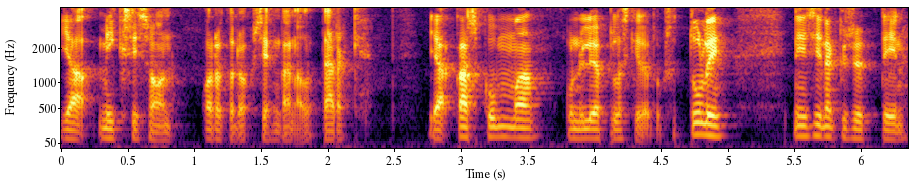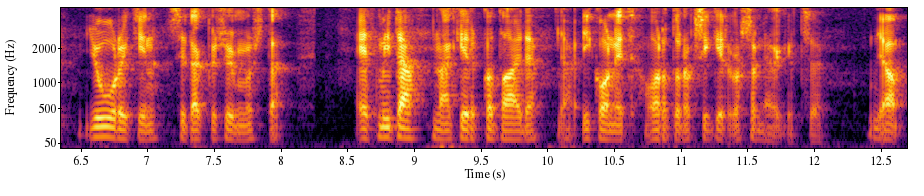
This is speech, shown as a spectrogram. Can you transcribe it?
ja miksi se on ortodoksien kannalta tärkeä. Ja kas kummaa, kun ylioppilaskirjoitukset tuli, niin siinä kysyttiin juurikin sitä kysymystä, että mitä nämä kirkkotaide ja ikonit ortodoksikirkossa merkitsee. Ja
